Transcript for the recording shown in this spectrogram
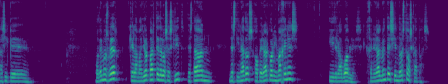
Así que podemos ver que la mayor parte de los scripts están destinados a operar con imágenes y drawables, generalmente siendo estos capas.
